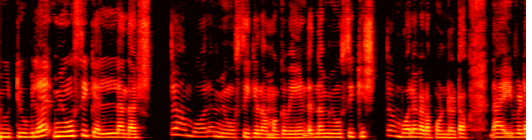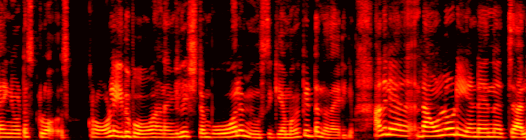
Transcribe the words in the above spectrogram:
യൂട്യൂബിലെ മ്യൂസിക് എല്ലാം ദാ ഇഷ്ടം പോലെ മ്യൂസിക് നമുക്ക് വേണ്ടുന്ന മ്യൂസിക് ഇഷ്ടം പോലെ കിടപ്പുണ്ട് കേട്ടോ. ദാ ഇവിടെ ഇങ്ങോട്ട് സ്ക്രോ സ്ക്രോൾ ചെയ്ത് പോവുകയാണെങ്കിൽ ഇഷ്ടം പോലെ മ്യൂസിക് നമുക്ക് കിട്ടുന്നതായിരിക്കും. അതിൽ ഡൗൺലോഡ് ചെയ്യേണ്ടതെന്ന് വെച്ചാൽ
